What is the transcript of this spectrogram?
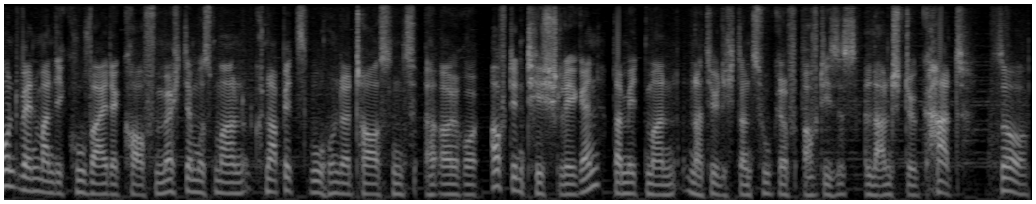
Und wenn man die Kuhweide kaufen möchte, muss man knappe 200.000 äh, Euro auf den Tisch legen, damit man natürlich dann Zugriff auf dieses Landstück hat. So,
